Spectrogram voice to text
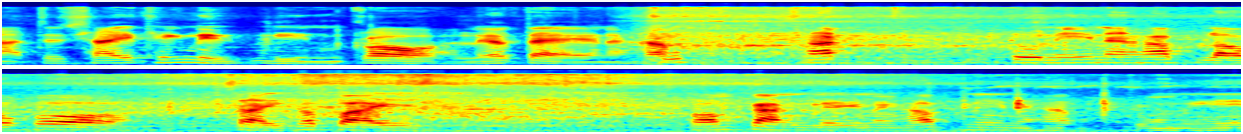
อาจจะใช้เทคนิคอื่นก็แล้วแต่นะครับชัดตัวนี้นะครับเราก็ใส่เข้าไปพร้อมกันเลยนะครับนี่นะครับ ตรงนี้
